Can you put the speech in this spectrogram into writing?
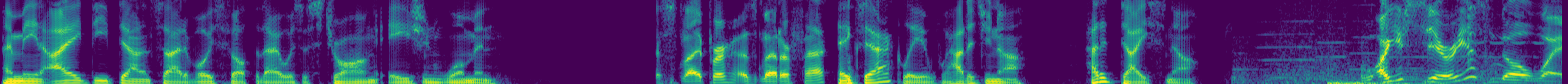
I mean, I deep down inside I've always felt that I was a strong Asian woman. A sniper, as a matter of fact. Exactly. How did you know? How did Dice know? Are you serious? No way.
